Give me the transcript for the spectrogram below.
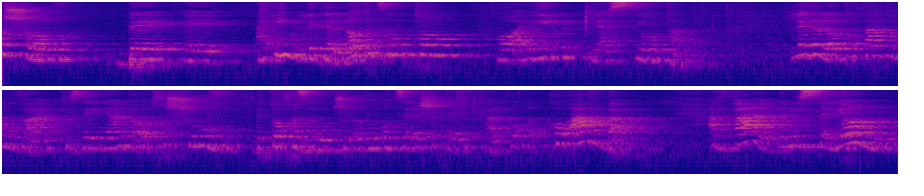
ושוב בהאם לגלות את זהותו או האם להסתיר אותה. לגלות אותה כמובן, כי זה עניין מאוד חשוב בתוך הזהות שלו, והוא רוצה לשתף את קהל קוראיו בה. אבל בניסיון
